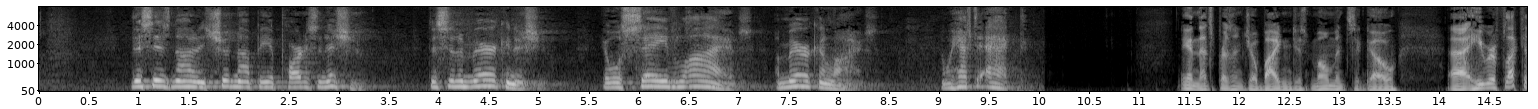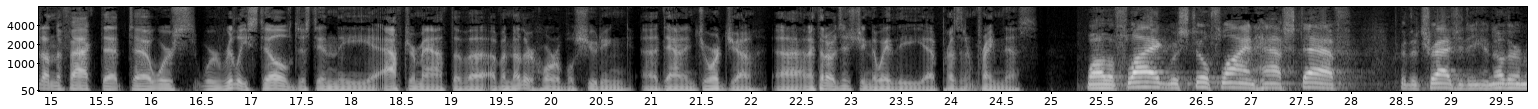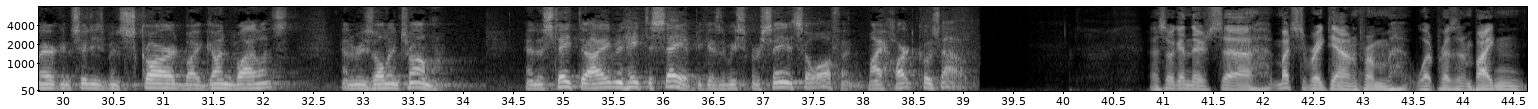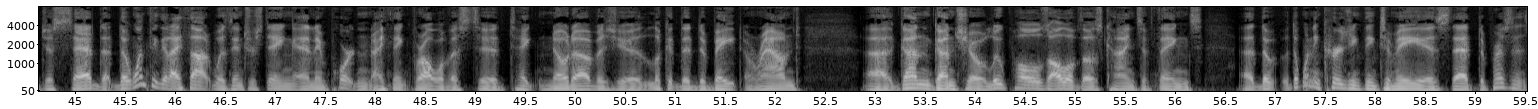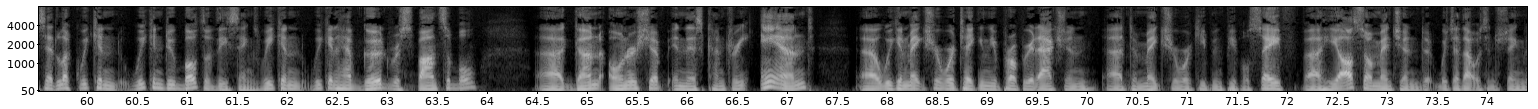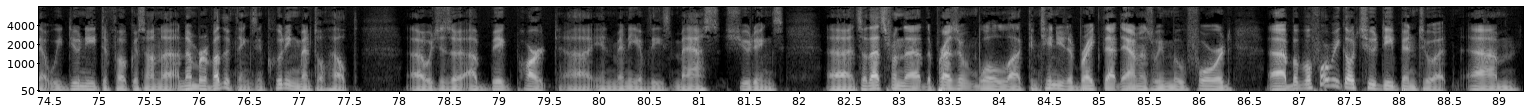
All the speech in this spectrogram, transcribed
This is not and should not be a partisan issue. This is an American issue. It will save lives, American lives, and we have to act. And that's President Joe Biden just moments ago. Uh, he reflected on the fact that uh, we're we're really still just in the aftermath of a, of another horrible shooting uh, down in Georgia, uh, and I thought it was interesting the way the uh, president framed this. While the flag was still flying half staff for the tragedy, another American city has been scarred by gun violence and resulting trauma. And the state, I even hate to say it because we're saying it so often, my heart goes out uh, so again, there's uh, much to break down from what President Biden just said. The one thing that I thought was interesting and important, I think, for all of us to take note of as you look at the debate around uh, gun, gun show loopholes, all of those kinds of things. Uh, the the one encouraging thing to me is that the president said, "Look, we can we can do both of these things. We can we can have good, responsible uh, gun ownership in this country, and." Uh, we can make sure we're taking the appropriate action uh, to make sure we're keeping people safe. Uh, he also mentioned, which I thought was interesting, that we do need to focus on a, a number of other things, including mental health, uh, which is a, a big part uh, in many of these mass shootings. Uh, and so that's from the the president. We'll continue to break that down as we move forward. but before we go too deep into it. Um,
